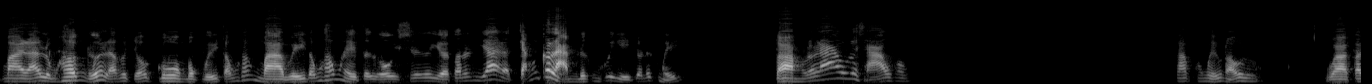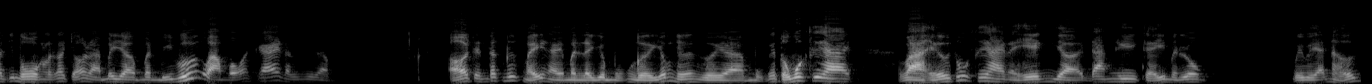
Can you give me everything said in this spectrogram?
mà đã lùng hơn nữa là cái chỗ cuồng một vị tổng thống. Mà vị tổng thống này từ hồi xưa giờ tôi đánh giá là chẳng có làm được một cái gì cho nước Mỹ. Toàn nó láo nó xạo không? Tao không hiểu nổi luôn. Và tao chỉ buồn là cái chỗ là bây giờ mình bị vướng vào một cái là như là ở trên đất nước Mỹ này mình là dùng một người giống như người à, một cái tổ quốc thứ hai. Và hiểu thuốc thứ hai này hiện giờ đang nghi kỵ mình luôn. Bị bị ảnh hưởng,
